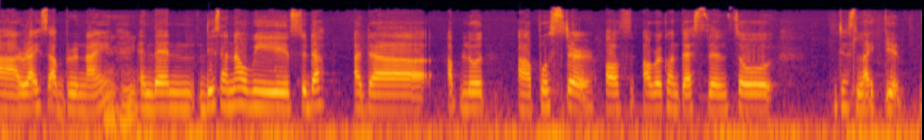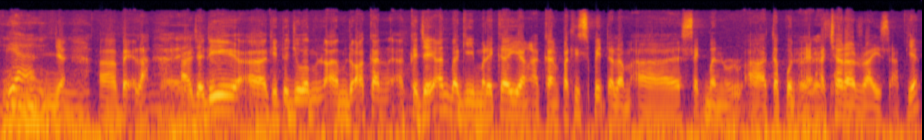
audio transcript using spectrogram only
uh, Rise Up Brunei mm-hmm. and then di sana we sudah ada upload uh, poster of our contestants. So just like it. Yeah. mm, ya uh, baiklah. Baik. uh, jadi uh, kita juga mendoakan uh, kejayaan bagi mereka yang akan participate dalam uh, segmen uh, ataupun uh, acara Rise Up ya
